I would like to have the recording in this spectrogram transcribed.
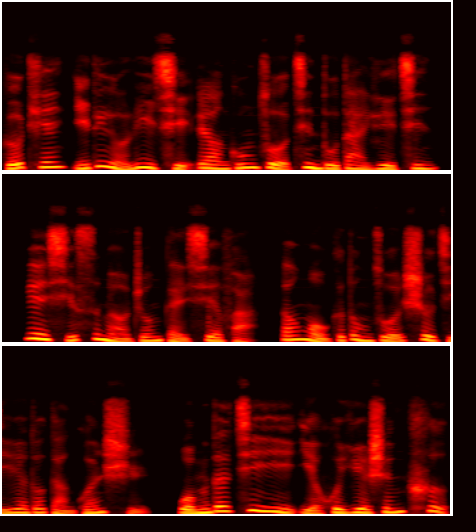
隔天一定有力气让工作进度大跃进。练习四秒钟感谢法，当某个动作涉及越多感官时，我们的记忆也会越深刻。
